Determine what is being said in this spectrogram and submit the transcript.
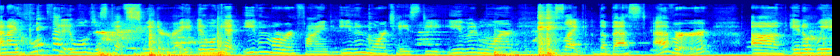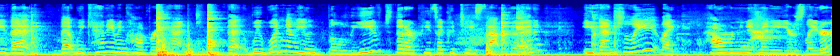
and i hope that it will just get sweeter right? It will get even more refined even more tasty even more just like the best ever um, in a way that that we can't even comprehend. That we wouldn't have even believed that our pizza could taste that good eventually like how many many years later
